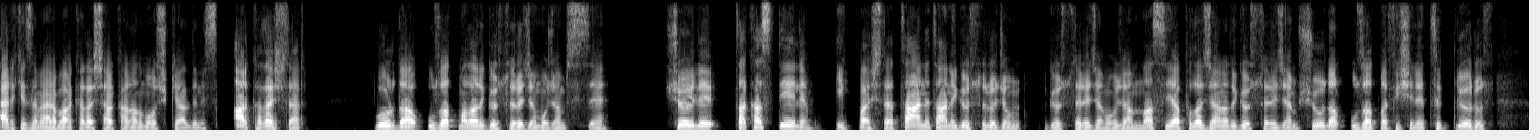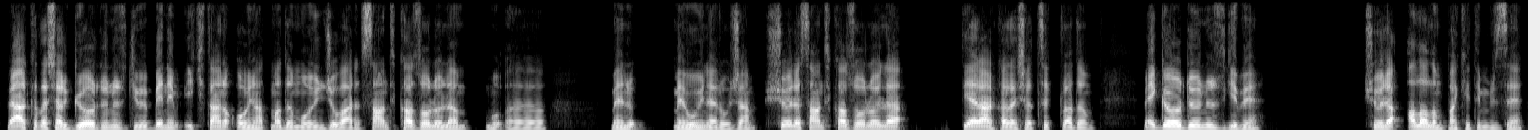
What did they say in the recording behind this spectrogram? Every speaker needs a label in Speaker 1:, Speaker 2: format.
Speaker 1: Herkese merhaba arkadaşlar kanalıma hoş geldiniz. Arkadaşlar burada uzatmaları göstereceğim hocam size. Şöyle takas diyelim ilk başta tane tane göstereceğim, göstereceğim hocam. Nasıl yapılacağını da göstereceğim. Şuradan uzatma fişine tıklıyoruz. Ve arkadaşlar gördüğünüz gibi benim iki tane oynatmadığım oyuncu var. Santi Cazorla ile e, Meuner hocam. Şöyle Santi Cazorla ile diğer arkadaşa tıkladım. Ve gördüğünüz gibi Şöyle alalım paketimize.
